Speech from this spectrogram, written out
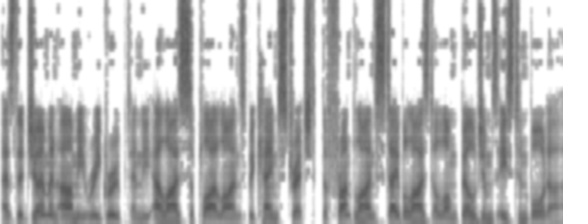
As the German army regrouped and the Allies' supply lines became stretched, the front line stabilized along Belgium's eastern border.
